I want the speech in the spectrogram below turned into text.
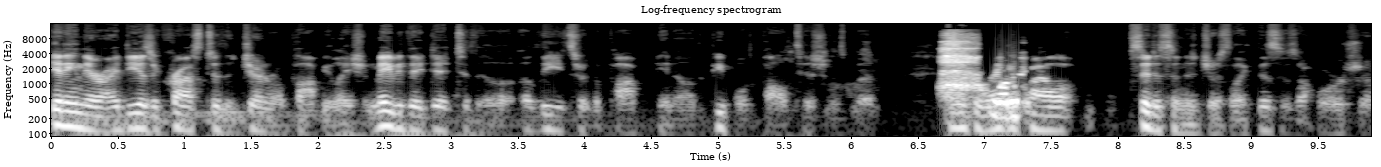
getting their ideas across to the general population. Maybe they did to the elites or the pop, you know, the people, the politicians, but the rank file citizen is just like this is a horror show.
